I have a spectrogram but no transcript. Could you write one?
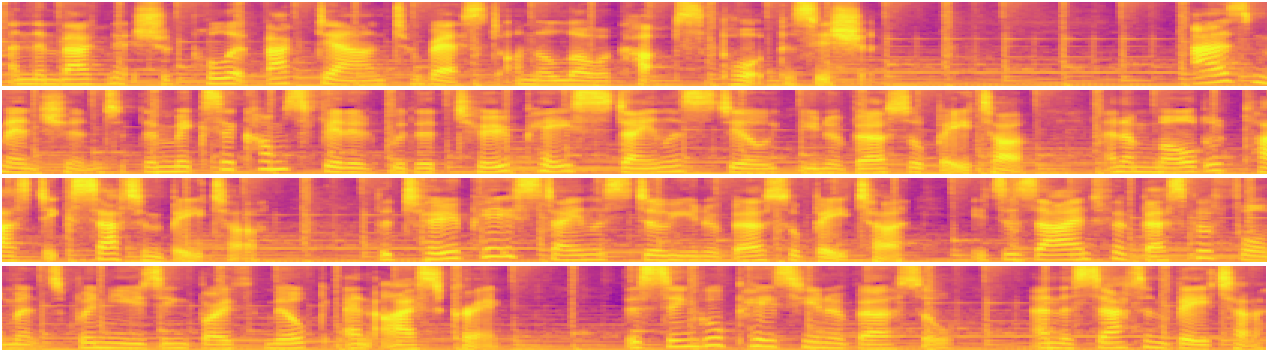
and the magnet should pull it back down to rest on the lower cup support position. As mentioned, the mixer comes fitted with a two-piece stainless steel universal beater and a moulded plastic satin beater. The two-piece stainless steel universal beater is designed for best performance when using both milk and ice cream. The single piece universal and the satin beater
